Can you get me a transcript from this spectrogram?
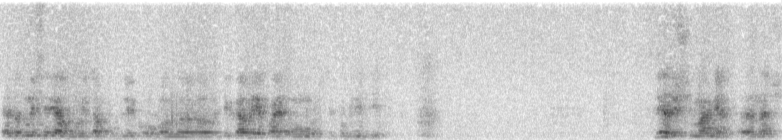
этот материал будет опубликован э, в декабре, поэтому можете поглядеть. Следующий момент, э, значит,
